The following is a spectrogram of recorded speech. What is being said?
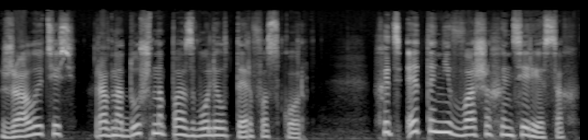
«Жалуйтесь», — равнодушно позволил Терфоскор. «Хоть это не в ваших интересах.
